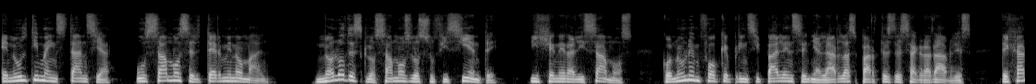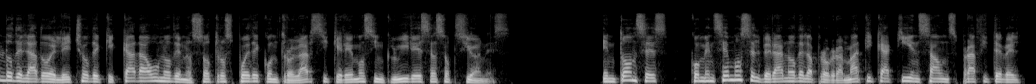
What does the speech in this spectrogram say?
En última instancia, usamos el término mal. No lo desglosamos lo suficiente, y generalizamos, con un enfoque principal en señalar las partes desagradables, dejando de lado el hecho de que cada uno de nosotros puede controlar si queremos incluir esas opciones. Entonces, comencemos el verano de la programática aquí en Sounds Profitable,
